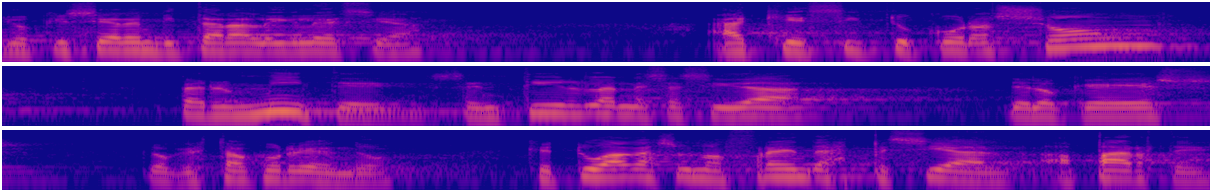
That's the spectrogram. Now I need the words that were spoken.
yo quisiera invitar a la iglesia a que si tu corazón permite sentir la necesidad de lo que es lo que está ocurriendo, que tú hagas una ofrenda especial aparte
